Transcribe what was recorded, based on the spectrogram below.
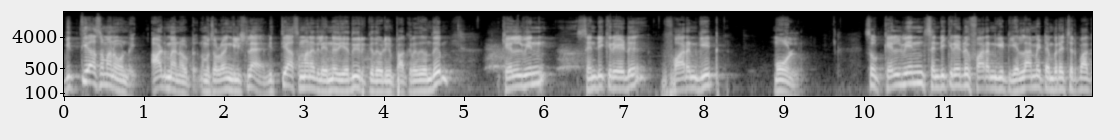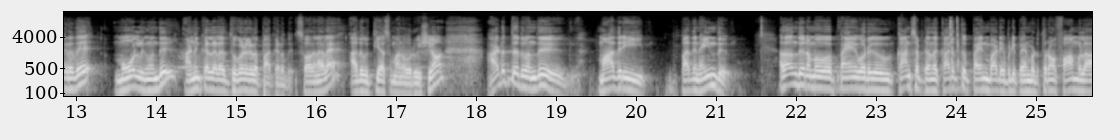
வித்தியாசமான ஒன்று. ஆட் மேன் அவுட் நம்ம சொல்கிறோம் இங்கிலீஷில் வித்தியாசமான இதில் என்னது எது இருக்குது அப்படின்னு பார்க்குறது வந்து Kelvin centigrade Fahrenheit mole so Kelvin centigrade Fahrenheit எல்லாமே டெம்பரேச்சர் பார்க்குறது மோல் வந்து அணுக்கள் அல்லது துகள்களை பார்க்குறது. ஸோ அதனால் அது வித்தியாசமான ஒரு விஷயம். அடுத்தது வந்து மாதிரி பதினைந்து. அதாவது நம்ம பய ஒரு கான்செப்ட் அந்த கருத்து பயன்பாடு எப்படி பயன்படுத்துகிறோம் ஃபார்முலா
